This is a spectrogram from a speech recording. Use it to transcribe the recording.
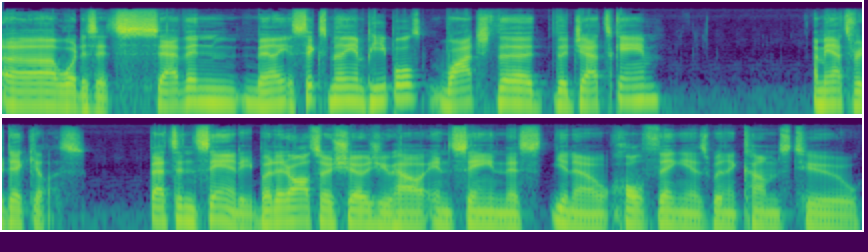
uh, what is it? Seven million, six million people watch the the Jets game. I mean, that's ridiculous. That's insanity. But it also shows you how insane this you know whole thing is when it comes to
